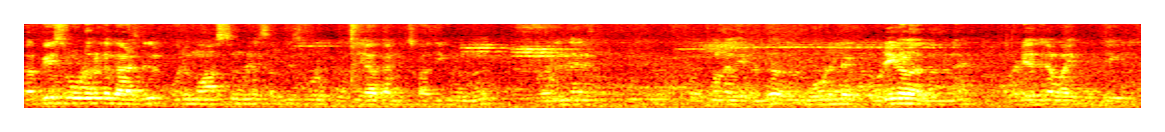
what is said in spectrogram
സർവീസ് റോഡുകളുടെ കാര്യത്തിൽ ഒരു മാസത്തിനുള്ളിൽ സർവീസ് റോഡ് പൂർത്തിയാക്കാൻ സാധിക്കുമെന്ന് ഗവൺമെന്റ് ഉറപ്പ് നൽകിയിട്ടുണ്ട്. റോഡിലെ കുഴികൾ തന്നെ അടിയന്തരമായി പൂർത്തീകരിച്ചു.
